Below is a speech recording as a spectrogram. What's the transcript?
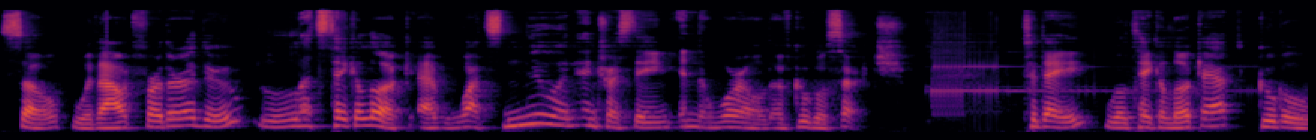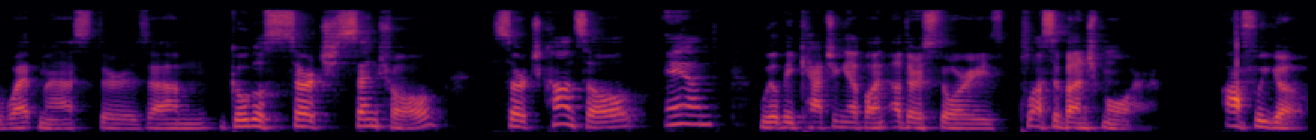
so without further ado, let's take a look at what's new and interesting in the world of Google Search. Today, we'll take a look at Google Webmasters, um, Google Search Central, Search Console, and we'll be catching up on other stories, plus a bunch more. Off we go.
